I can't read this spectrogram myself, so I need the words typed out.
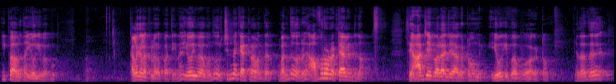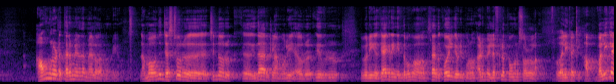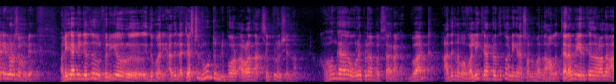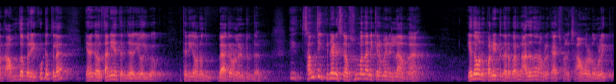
இப்போ அவர் தான் யோகி பாபு. கலகலப்பில் பார்த்தீங்கன்னா யோகி பாபு வந்து ஒரு சின்ன கேரக்டராக வந்தார். வந்தவர் அவரோட டேலண்ட் தான். சரி ஆர்ஜே பாலாஜி ஆகட்டும் யோகி பாபு ஆகட்டும் அதாவது அவங்களோட திறமையில தான் மேலே வர முடியும். நம்ம வந்து ஜஸ்ட் ஒரு சின்ன ஒரு இதாக இருக்கலாம் மொழி ஒரு இது- இப்போ நீங்கள் கேட்குறீங்க இந்த பக்கம் சார் இந்த கோயிலுக்கு எப்படி போகணும்? அப்படி போய் லெஃப்ட்டில் போங்கன்னு சொல்லலாம். வழிகாட்டி. அப் வழிகாட்டின்னு கூட சொல்ல முடியாது. வழிகாட்டிங்கிறது ஒரு பெரிய ஒரு இது மாதிரி. அது இல்லை. ஜஸ்ட் ரூட் இப்படி போ அவ்வளோதான் சிம்பிள் விஷயந்தான் அவங்க உழைப்பில் தான் பெருசாகிறாங்க. பட் அதுக்கு நம்ம வழி காட்டுறதுக்கும் அன்றைக்கி நான் சொன்ன மாதிரி தான் அவங்க திறமை இருக்கிறதுனால தான் அந்த- பெரிய கூட்டத்தில் எனக்கு அவர் தனியாக தெரிஞ்சார் யோகி பாபு. தனியாக அவர் வந்து பேக்ரவுண்டில் நின்று இருந்தார் சம்திங் பின்னாடி நான் சும்மா தான் நிற்கிறமேன்னு இல்லாமல் ஏதோ ஒன்று பண்ணிட்டு இருந்தார் பாருங்க. அதுதான் நம்மளை கேட்ச் பண்ணுச்சு. அவங்களோட உழைப்பு.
